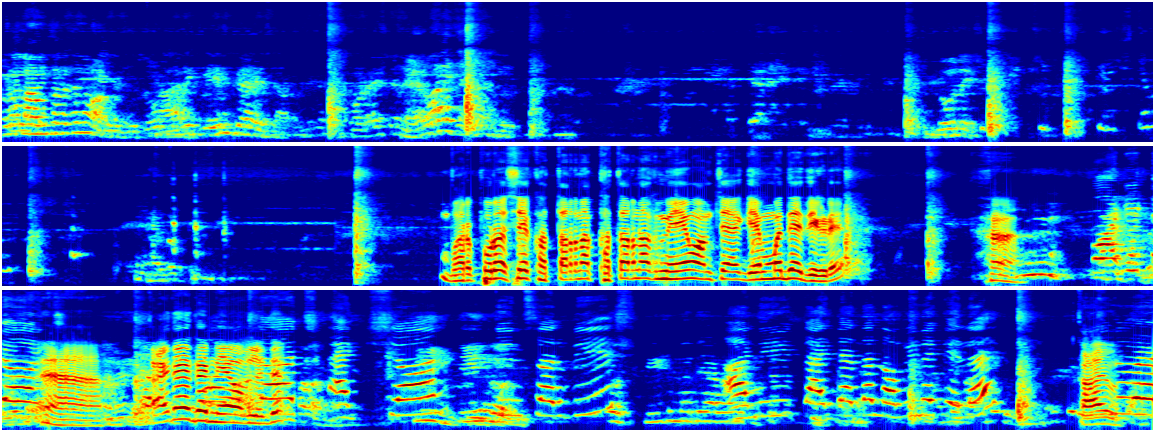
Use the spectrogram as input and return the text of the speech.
एवढा वाढवतो अरे क्लेम करायचा भरपूर असे खतरनाक खतरनाक नियम आमच्या गेममध्ये मध्ये तिकडे हां. काय काय काय नियम आपले ते. काय काय?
